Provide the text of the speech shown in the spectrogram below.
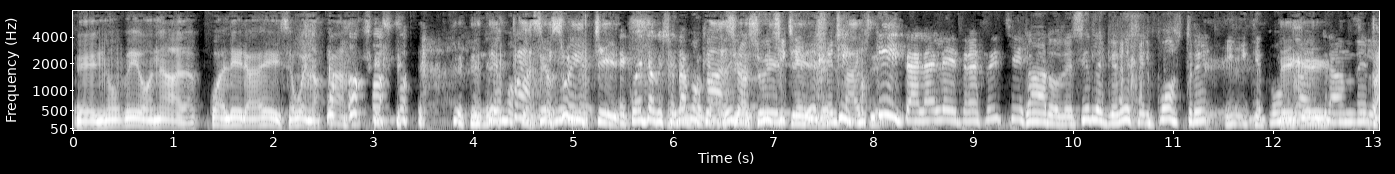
Eh, no veo nada. ¿Cuál era esa? Bueno, acá. Espacio, Switchy. Te cuento que yo tampoco. Espacio, Switchy. Chiquita la letra, Switchy. Claro, decirle que deje el postre y, que ponga en grande la.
